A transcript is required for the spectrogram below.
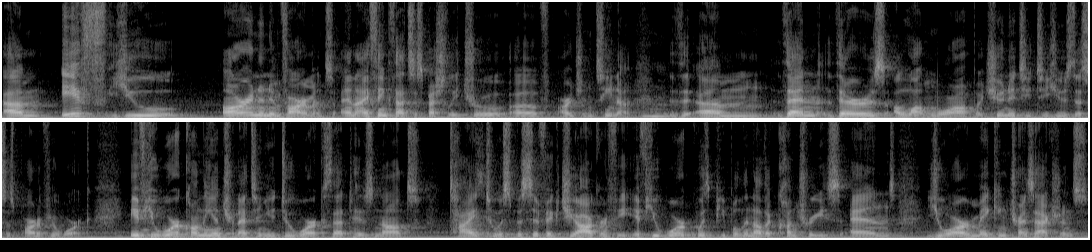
um, if you are in an environment, and I think that's especially true of Argentina, th- um, then there's a lot more opportunity to use this as part of your work. If you work on the internet and you do work that is not tied to a specific geography. If you work with people in other countries and you are making transactions,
